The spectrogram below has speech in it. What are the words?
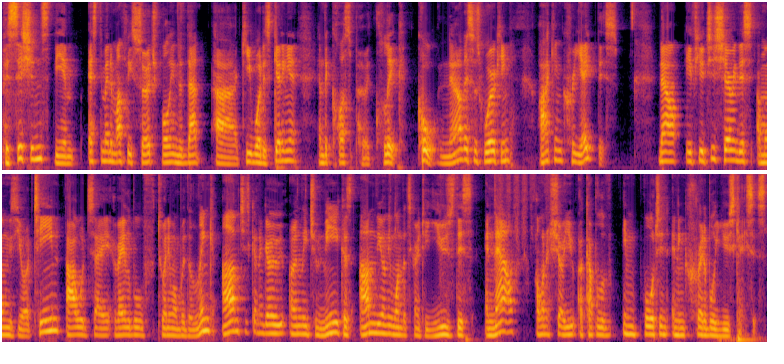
positions, the estimated monthly search volume that that uh, keyword is getting it, and the cost per click. Cool. Now this is working. I can create this. Now, if you're just sharing this amongst your team, I would say available to anyone with a link. I'm just going to go only to me because I'm the only one that's going to use this. And now I want to show you a couple of important and incredible use cases.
